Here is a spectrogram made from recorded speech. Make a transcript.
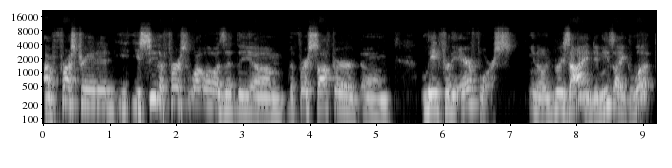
I'm frustrated. You, you see the first what, what, was it the um, the first software um, lead for the Air Force, you know, resigned, and he's like, look,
